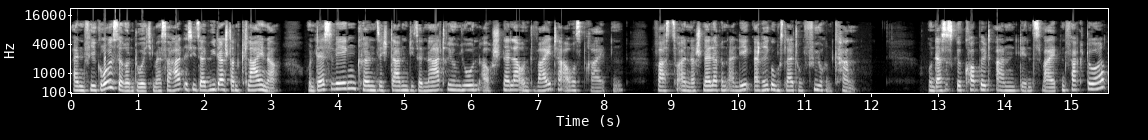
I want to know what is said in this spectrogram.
einen viel größeren Durchmesser hat, ist dieser Widerstand kleiner. Und deswegen können sich dann diese Natriumionen auch schneller und weiter ausbreiten, was zu einer schnelleren Erregungsleitung führen kann. Und das ist gekoppelt an den zweiten Faktor.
